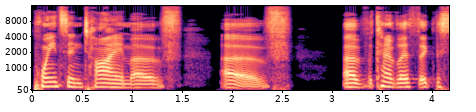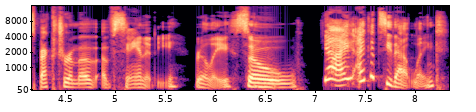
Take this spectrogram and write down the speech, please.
points in time of of of kind of like, like the spectrum of, of sanity, really. So yeah, I, I could see that link.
